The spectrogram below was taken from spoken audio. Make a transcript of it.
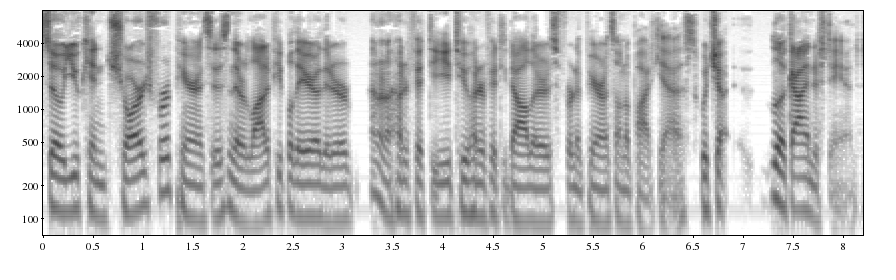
so you can charge for appearances and there are a lot of people there that are i don't know 150 250 dollars for an appearance on a podcast which I, look i understand.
